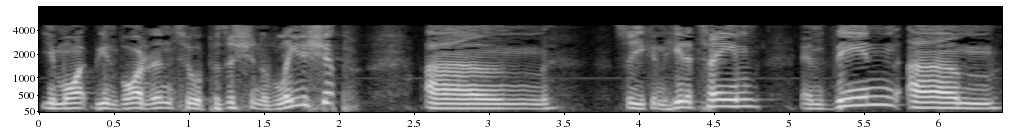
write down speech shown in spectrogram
you might be invited into a position of leadership. Um, so you can head a team. And then, um,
